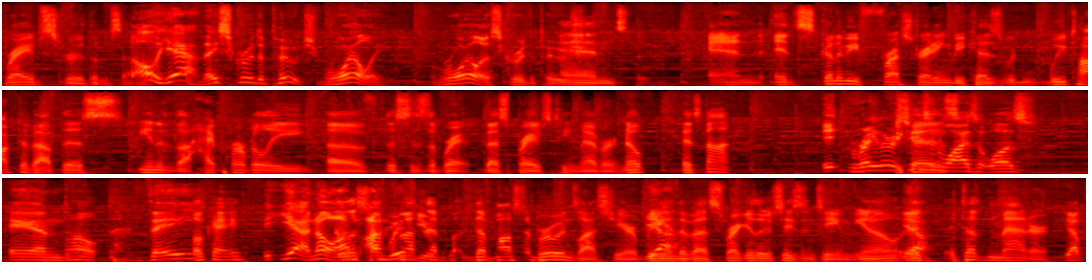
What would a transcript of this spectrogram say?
Braves screwed themselves. Oh, yeah. They screwed the pooch royally. Royally screwed the pooch. and and it's going to be frustrating because when we talked about this, you know, the hyperbole of this is the Bra- best Braves team ever. Nope, it's not. it, regular because- season wise, it was. And Well, they. okay. Yeah, no, I'm, I'm with about you. The, the Boston Bruins last year being Yeah. the best regular season team. You know, Yeah. it, it doesn't matter Yep.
